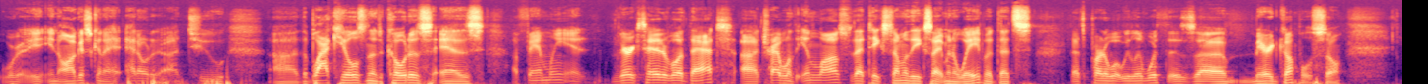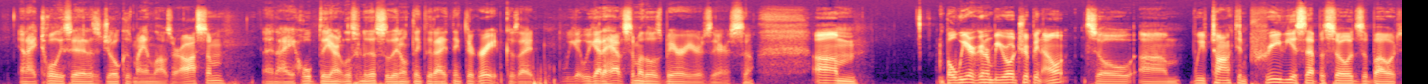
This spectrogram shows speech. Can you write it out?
we're in August going to head out uh, to uh, the Black Hills in the Dakotas as a family, and very excited about that. Uh, traveling with in-laws, so that takes some of the excitement away, but that's that's part of what we live with as uh, married couples. So, and I totally say that as a joke because my in-laws are awesome, and I hope they aren't listening to this so they don't think that I think they're great because I we we got to have some of those barriers there. So, um, but we are going to be road tripping out. So um, we've talked in previous episodes about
